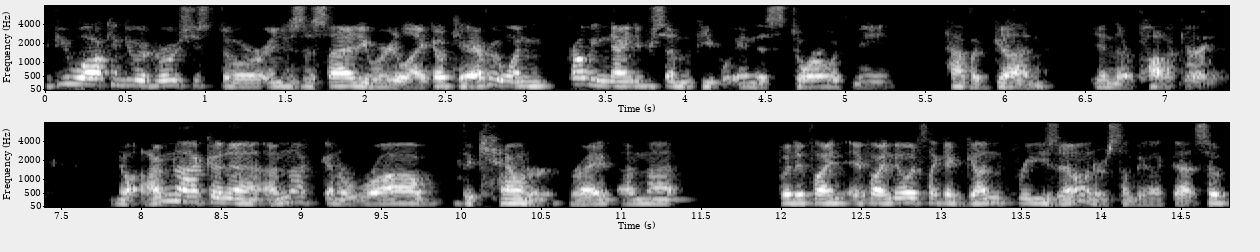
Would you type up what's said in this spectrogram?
if you walk into a grocery store in a society where you're like, okay, everyone, probably ninety percent of the people in this store with me have a gun in their pocket. Right. You know, I'm not gonna I'm not gonna rob the counter, right? I'm not. But if I if I know it's like a gun free zone or something like that, so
